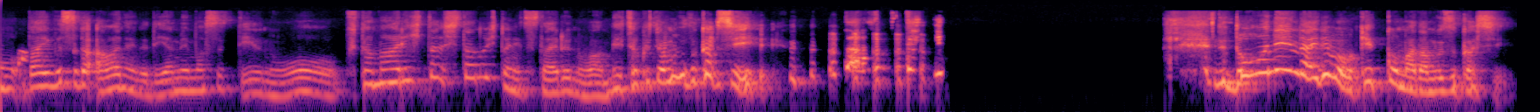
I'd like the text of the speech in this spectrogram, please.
ん。のバイブスが合わないのでやめますっていうのを、二回り下、下の人に伝えるのはめちゃくちゃ難しい。で、同年代でも結構まだ難しい。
